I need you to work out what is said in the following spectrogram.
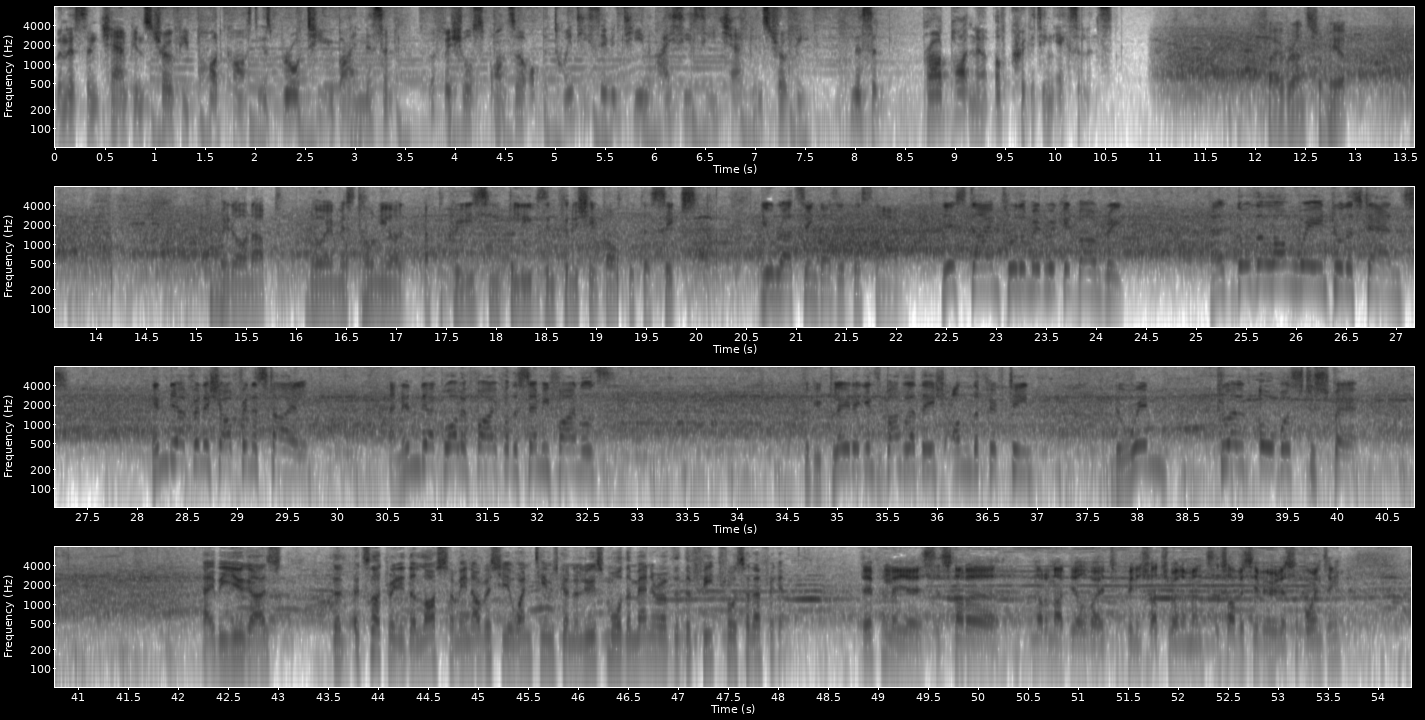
The Nissan Champions Trophy podcast is brought to you by Nissan, official sponsor of the 2017 ICC Champions Trophy. Nissan, proud partner of cricketing excellence. Five runs from here. Mid on up. No MS Dhoni at the crease. He believes in finishing off with a six. Yuvraj Singh does it this time. This time through the mid-wicket boundary. That goes a long way into the stands. India finish off in a style. And India qualify for the semi-finals to be played against Bangladesh on the 15th. The win, 12 overs to spare. Maybe you guys, the, it's not really the loss. I mean, obviously one team's going to lose more the manner of the defeat for South Africa. Definitely, yes. It's not a not an ideal way to finish our tournament. It's obviously very disappointing.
